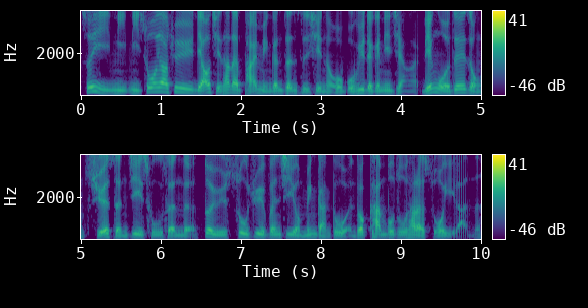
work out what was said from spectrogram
所以你你说要去了解它的排名跟真实性呢？我我必须得跟你讲啊，连我这种学审计出身的，对于数据分析有敏感度的都看不出它的所以然呢。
